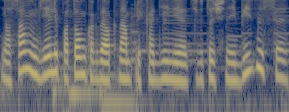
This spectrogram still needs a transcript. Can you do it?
На самом деле, потом, когда к нам приходили цветочные бизнесы,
